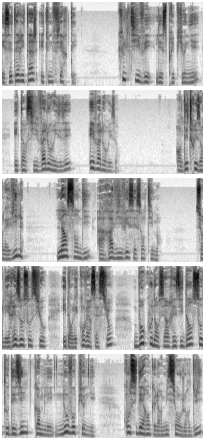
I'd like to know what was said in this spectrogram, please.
Et cet héritage est une fierté. Cultiver l'esprit pionnier est ainsi valorisé et valorisant. En détruisant la ville, l'incendie a ravivé ses sentiments. Sur les réseaux sociaux et dans les conversations, beaucoup d'anciens résidents s'autodésignent comme les nouveaux pionniers, considérant que leur mission aujourd'hui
